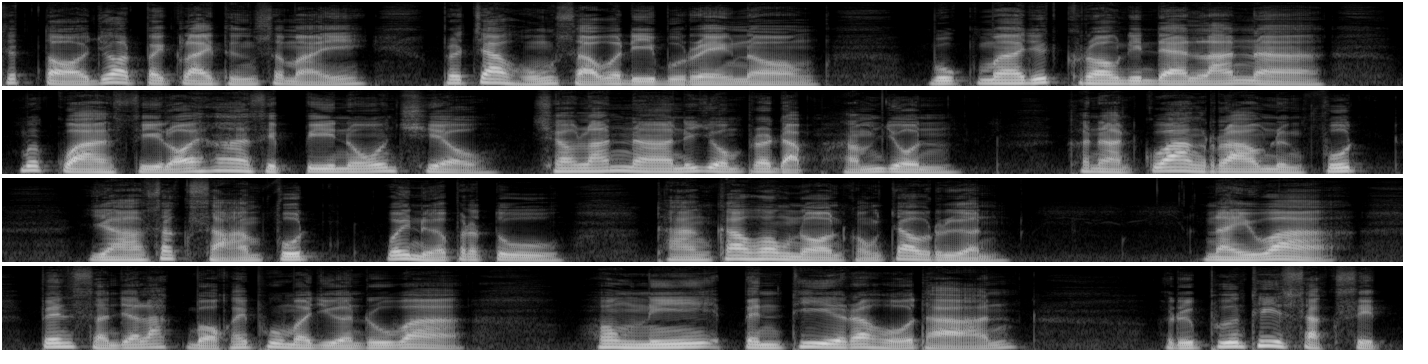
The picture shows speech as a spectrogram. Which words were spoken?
จะต่อยอดไปไกลถึงสมัย พระเจ้าหงสาวดีบุเรงนอง บุกมายึดครองดินแดนล้านนาเมื่อกว่า 450 ปีโน้นเชียว ชาวล้านนานิยมประดับหำยนต์ ขนาดกว้างราวหนึ่งฟุต ยาวสักสามฟุต ไว้เหนือประตู ทางเข้าห้องนอนของเจ้าเรือน ในว่าเป็นสัญลักษณ์บอกให้ผู้มาเยือนรู้ว่า ห้องนี้เป็นที่ระโหฐาน หรือพื้นที่ศักดิ์สิทธิ์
